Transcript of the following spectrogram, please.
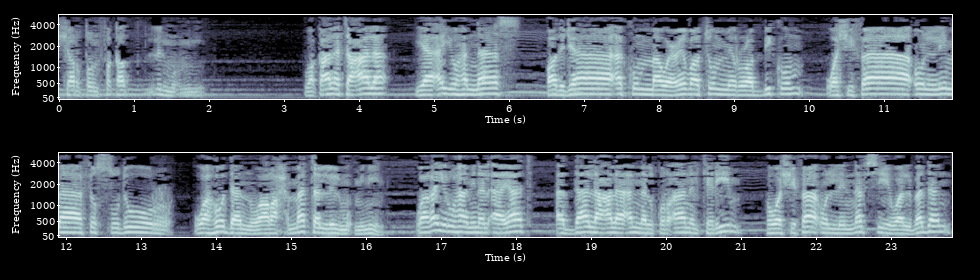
شرط فقط للمؤمنين. وقال تعالى يا أيها الناس قد جاءكم موعظة من ربكم وشفاء لما في الصدور. وهدى ورحمة للمؤمنين. وغيرها من الآيات الدالة على أن القرآن الكريم هو شفاء للنفس والبدن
